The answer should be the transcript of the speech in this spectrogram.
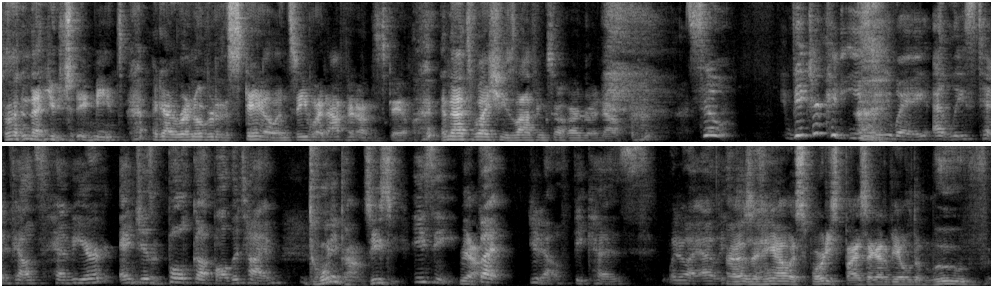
So then that usually means I got to run over to the scale and see what happened on the scale, and that's why she's laughing so hard right now. So Victor could easily weigh at least 10 pounds heavier and just bulk up all the time. Twenty pounds, easy. Easy. Yeah. But, you know, because what do I always As I hang out with Sporty Spice, I got to be able to move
